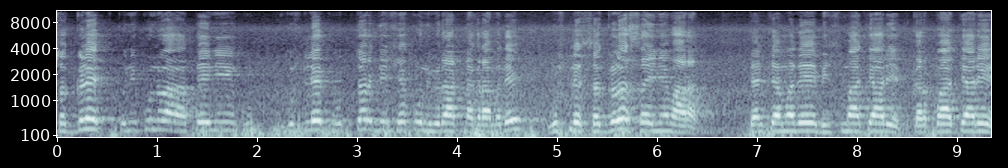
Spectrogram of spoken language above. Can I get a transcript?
सगळेच कुणी कुण त्यांनी घुसलेत उत्तर दिशेकून विराटनगरामध्ये घुसले सगळं सैन्य महाराज. त्यांच्यामध्ये भीष्माचार्य कर्पाचार्य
